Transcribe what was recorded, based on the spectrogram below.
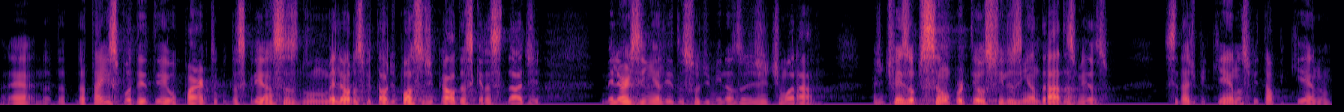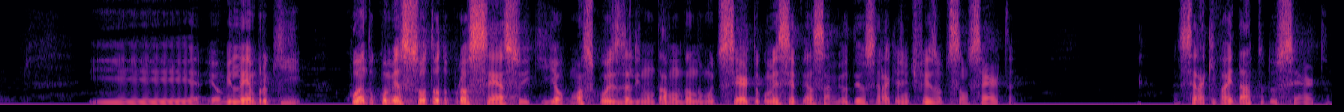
é, da, da Thaís poder ter o parto das crianças no melhor hospital de Poços de Caldas, que era a cidade melhorzinha ali do sul de Minas, onde a gente morava. A gente fez a opção por ter os filhos em Andradas mesmo. Cidade pequena, hospital pequeno. E eu me lembro que quando começou todo o processo e que algumas coisas ali não estavam dando muito certo, eu comecei a pensar: meu Deus, será que a gente fez a opção certa? Será que vai dar tudo certo?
